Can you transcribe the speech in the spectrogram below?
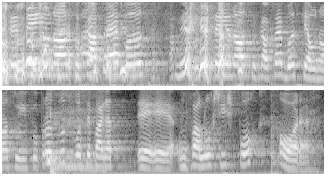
Você tem o nosso Café Bus, você tem o nosso Café Bus, que é o nosso infoproduto, você paga é, é um valor X por hora.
